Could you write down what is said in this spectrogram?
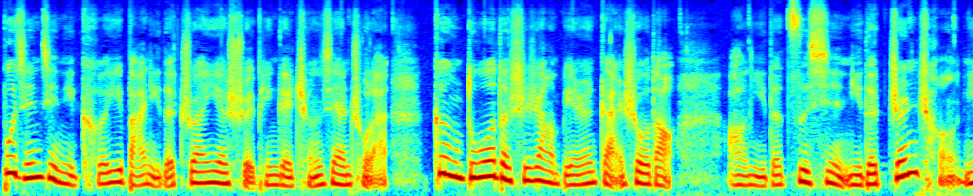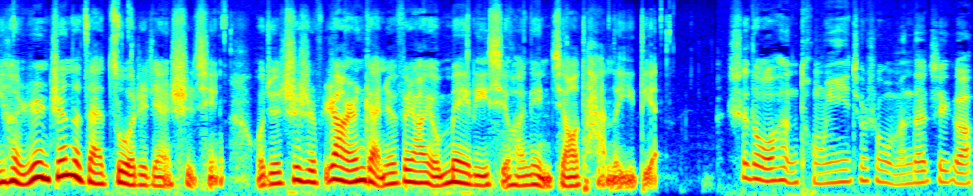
不仅仅你可以把你的专业水平给呈现出来，更多的是让别人感受到啊你的自信、你的真诚，你很认真的在做这件事情。我觉得这是让人感觉非常有魅力、喜欢跟你交谈的一点。是的，我很同意，就是我们的这个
